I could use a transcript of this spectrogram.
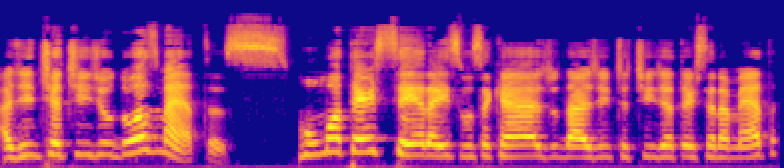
A gente atingiu duas metas. Rumo à terceira aí, se você quer ajudar a gente a atingir a terceira meta.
